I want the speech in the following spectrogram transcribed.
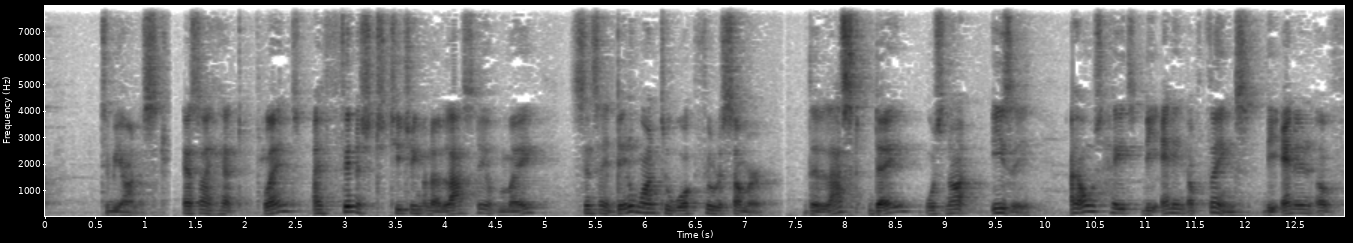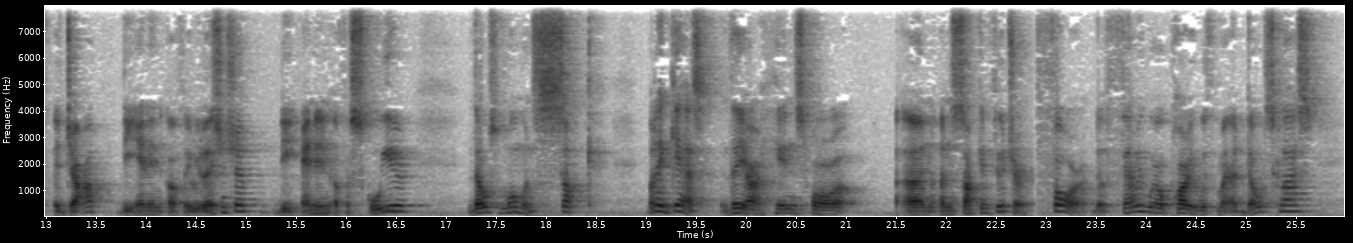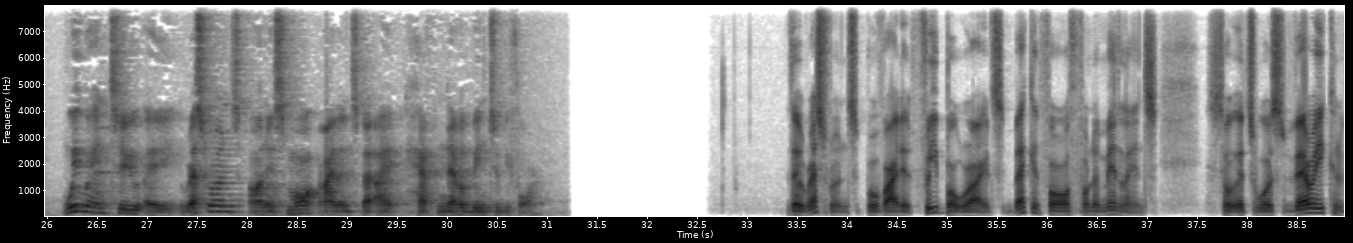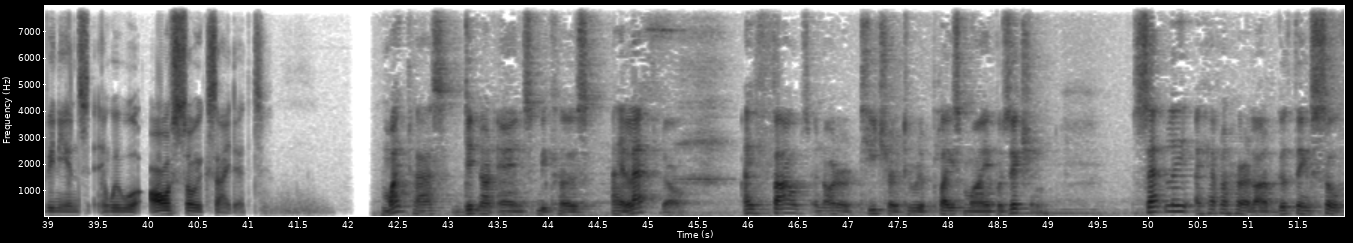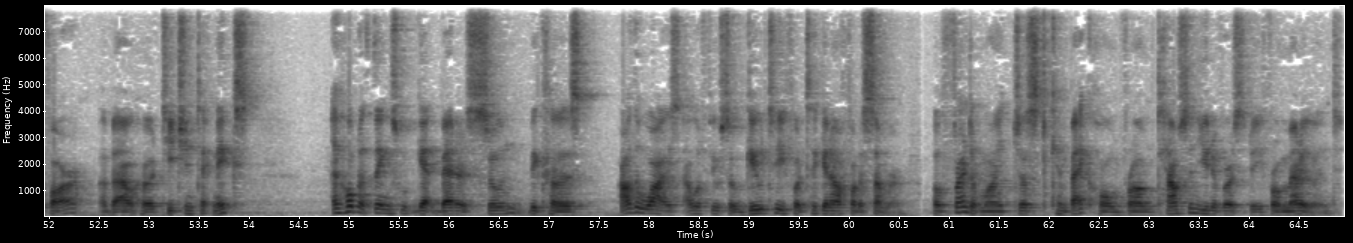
to be honest. As I had planned, I finished teaching on the last day of May since I didn't want to work through the summer. The last day was not easy. I always hate the ending of things, the ending of a job, the ending of a relationship, the ending of a school year. Those moments suck, but I guess they are hints for an unsucking future. For the farewell party with my adults class, we went to a restaurant on a small island that I have never been to before. The restaurants provided free boat rides back and forth from the mainland, so it was very convenient and we were all so excited. My class did not end because I left though. I found another teacher to replace my position. Sadly, I haven't heard a lot of good things so far about her teaching techniques, I hope that things would get better soon because otherwise I would feel so guilty for taking off for the summer. A friend of mine just came back home from Towson University from Maryland.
